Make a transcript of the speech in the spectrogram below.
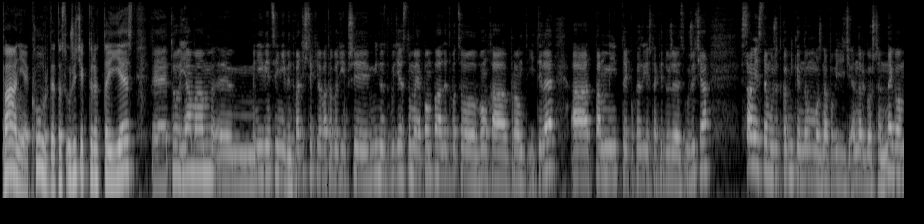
panie, kurde, to zużycie, które tutaj jest, e, to ja mam e, mniej więcej, nie wiem, 20 kWh przy minus 20 moja pompa ledwo co wącha prąd i tyle, a pan mi tutaj pokazujesz takie duże zużycia. Sam jestem użytkownikiem domu, można powiedzieć, energooszczędnego.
